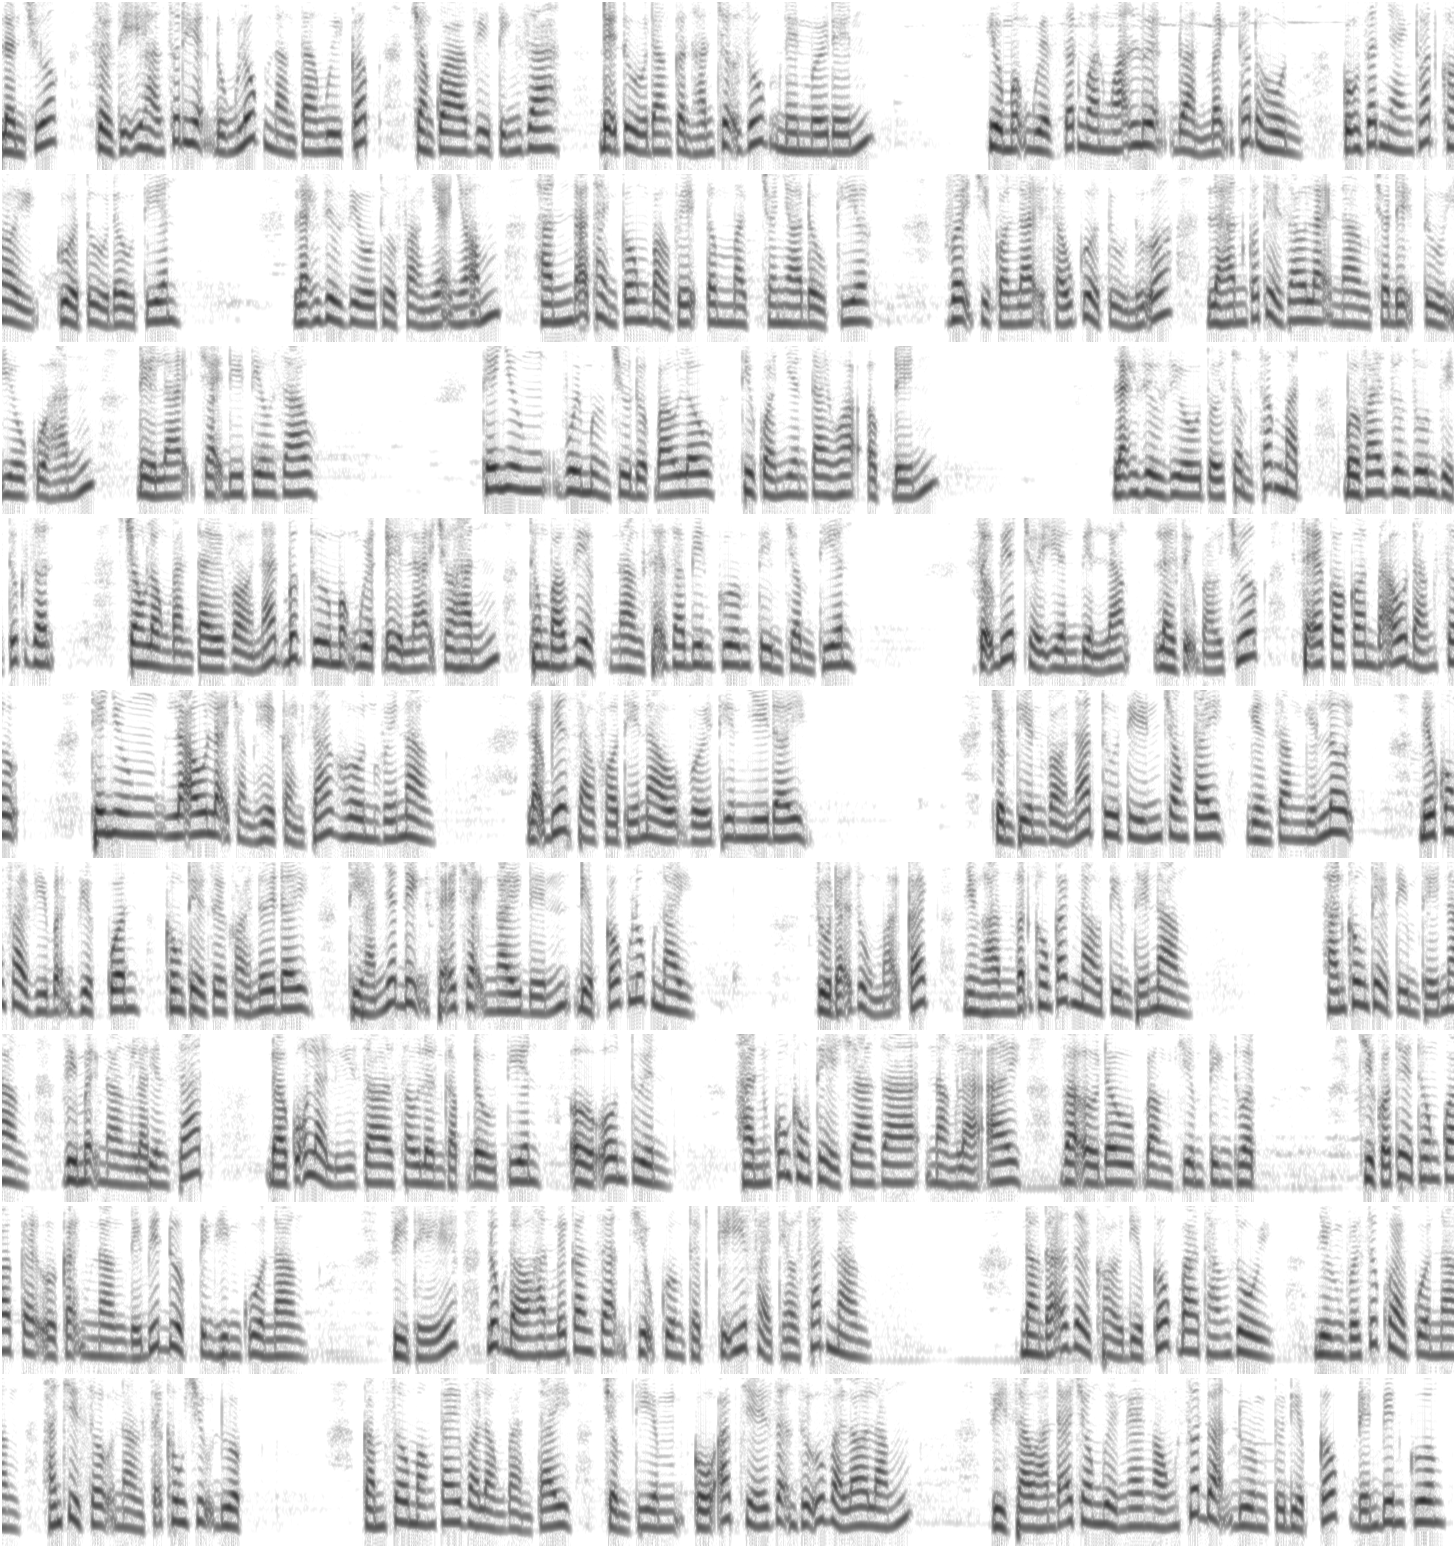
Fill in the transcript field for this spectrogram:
Lần trước, sở dĩ hắn xuất hiện đúng lúc nàng ta nguy cấp, chẳng qua vì tính ra, đệ tử đang cần hắn trợ giúp nên mới đến. Hiểu Mộng Nguyệt rất ngoan ngoãn luyện đoàn mệnh thất hồn, cũng rất nhanh thoát khỏi cửa tử đầu tiên. Lãnh diều diều thở phào nhẹ nhõm, hắn đã thành công bảo vệ tâm mạch cho nhà đầu kia. Vậy chỉ còn lại 6 cửa tử nữa là hắn có thể giao lại nàng cho đệ tử yêu của hắn, để lại chạy đi tiêu giao. Thế nhưng vui mừng chưa được bao lâu thì quả nhiên tai họa ập đến. Lãnh diều diều tới sầm sắc mặt, bờ vai run run vì tức giận. Trong lòng bàn tay vỏ nát bức thư Mộng Nguyệt để lại cho hắn, thông báo việc nàng sẽ ra biên cương tìm Trầm Thiên. Dẫu biết trời yên biển lặng là dự báo trước sẽ có con bão đáng sợ, thế nhưng lão lại chẳng hề cảnh giác hơn với nàng. Lão biết giao phó thế nào với Thiên Nhi đây? Trầm Thiên vỏ nát thư tín trong tay, nghiến răng nghiến lợi. Nếu không phải vì bận việc quân, không thể rời khỏi nơi đây, thì hắn nhất định sẽ chạy ngay đến điệp cốc lúc này. Dù đã dùng mọi cách, nhưng hắn vẫn không cách nào tìm thấy nàng. Hắn không thể tìm thấy nàng vì mệnh nàng là thiên sát. Đó cũng là lý do sau lần gặp đầu tiên ở ôn tuyền. Hắn cũng không thể tra ra nàng là ai và ở đâu bằng chiêm tinh thuật. Chỉ có thể thông qua kẻ ở cạnh nàng để biết được tình hình của nàng. Vì thế, lúc đó hắn mới can dặn Triệu Cường thật kỹ phải theo sát nàng. Nàng đã rời khỏi điệp cốc 3 tháng rồi, nhưng với sức khỏe của nàng, hắn chỉ sợ nàng sẽ không chịu được cắm sâu móng tay vào lòng bàn tay, trầm tiêm cố áp chế giận dữ và lo lắng. Vì sao hắn đã cho người nghe ngóng suốt đoạn đường từ Điệp Cốc đến Biên Cương,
